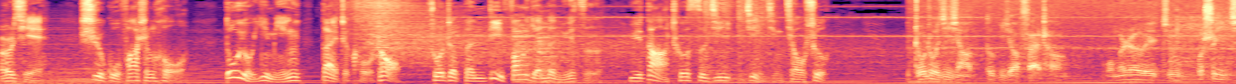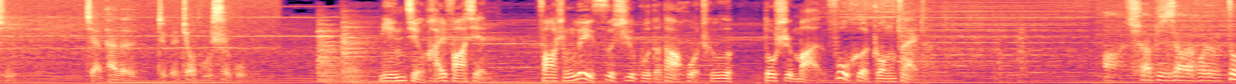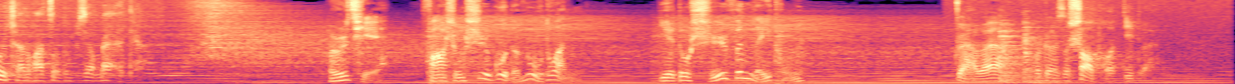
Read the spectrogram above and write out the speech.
而且。事故发生后，都有一名戴着口罩、说着本地方言的女子与大车司机进行交涉，种种迹象都比较反常，我们认为就不是一起简单的这个交通事故。民警还发现，发生类似事故的大货车都是满负荷装载的，啊，车比较或者重车的话走得比较慢一点，而且发生事故的路段。也都十分雷同。转弯或者是上坡地段，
